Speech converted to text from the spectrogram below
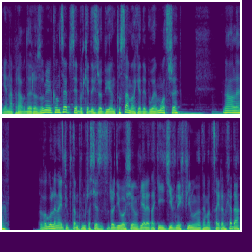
Ja naprawdę rozumiem koncepcję, bo kiedyś zrobiłem to samo, kiedy byłem młodszy, no ale w ogóle na YouTube w tamtym czasie zrodziło się wiele takich dziwnych filmów na temat Siren Heada,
